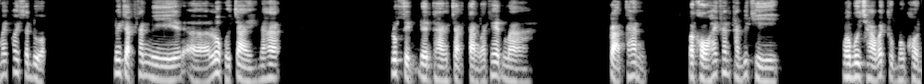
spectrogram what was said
ไม่ค่อยสะดวก เนื่องจากท่านมีโรคหัวใจนะฮะลูกศิษย์เดินทางจากต่างประเทศมากราบท่านมาขอให้ท่านทำพิธี มาบูชาวัตถุมงคล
